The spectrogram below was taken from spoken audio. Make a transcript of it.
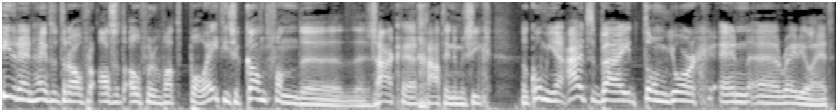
Iedereen heeft het erover als het over wat poëtische kant van de, de zaak gaat in de muziek. Dan kom je uit bij Tom York en Radiohead.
